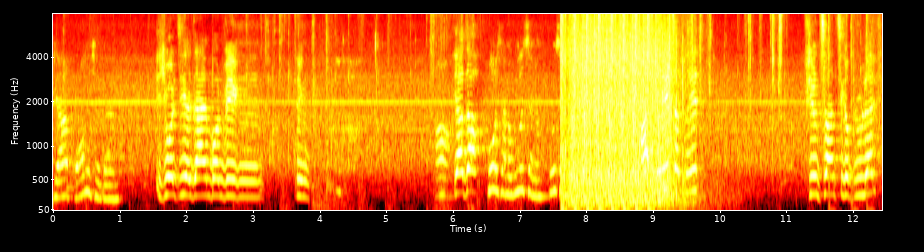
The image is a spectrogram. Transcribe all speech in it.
ja, brauch ich ja gar nicht. Ich wollte hier da einbauen wegen Ding. Ah. Ja, da. Wo ist einer? Wo ist einer? Wo ist einer? Hat einen Hit, hat einen Hit. 24er Blue Life.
